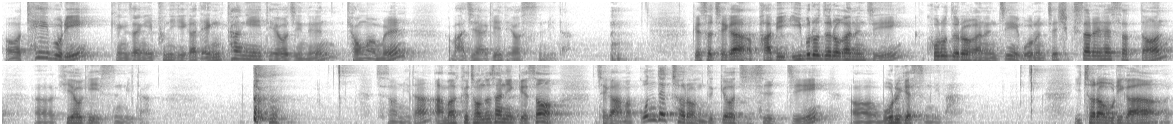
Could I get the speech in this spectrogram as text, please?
어, 테이블이 굉장히 분위기가 냉탕이 되어지는 경험을 맞이하게 되었습니다. 그래서 제가 밥이 입으로 들어가는지 코로 들어가는지 모른 채 식사를 했었던 어, 기억이 있습니다. 죄송합니다. 아마 그 전도사님께서 제가 아마 꼰대처럼 느껴지실지 어, 모르겠습니다. 이처럼 우리가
